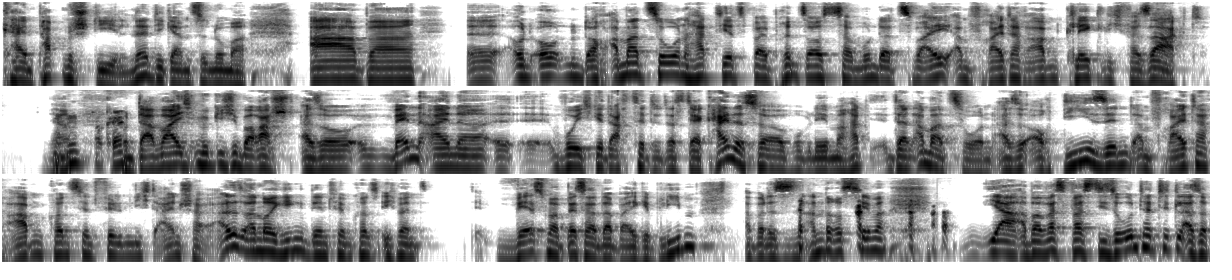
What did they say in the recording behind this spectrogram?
kein Pappenstiel, ne, die ganze Nummer. Aber äh, und, und auch Amazon hat jetzt bei Prinz aus Zamunda 2 am Freitagabend kläglich versagt. Ja, mhm, okay. und da war ich wirklich überrascht. Also wenn einer, äh, wo ich gedacht hätte, dass der keine Serverprobleme hat, dann Amazon. Also auch die sind am Freitagabend konntest den Film nicht einschalten. Alles andere ging den Film konntest. Ich meine, wäre es mal besser dabei geblieben, aber das ist ein anderes Thema. Ja, aber was was diese Untertitel, also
